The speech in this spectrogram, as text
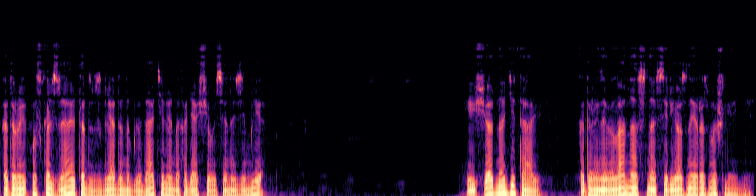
которые ускользают от взгляда наблюдателя, находящегося на Земле. И еще одна деталь, которая навела нас на серьезные размышления.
